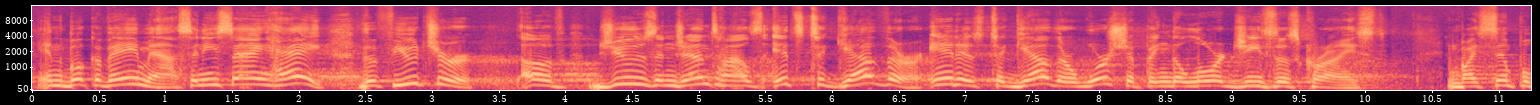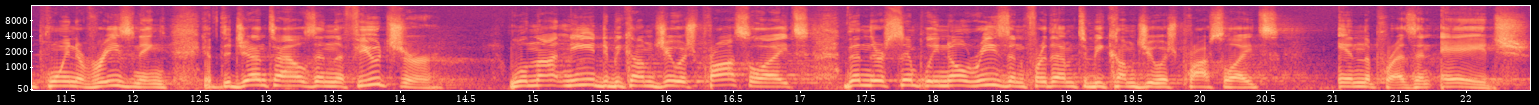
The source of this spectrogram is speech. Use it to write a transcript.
in the book of Amos. And he's saying, hey, the future of Jews and Gentiles, it's together. It is together worshiping the Lord Jesus Christ. And by simple point of reasoning, if the Gentiles in the future will not need to become Jewish proselytes, then there's simply no reason for them to become Jewish proselytes in the present age.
